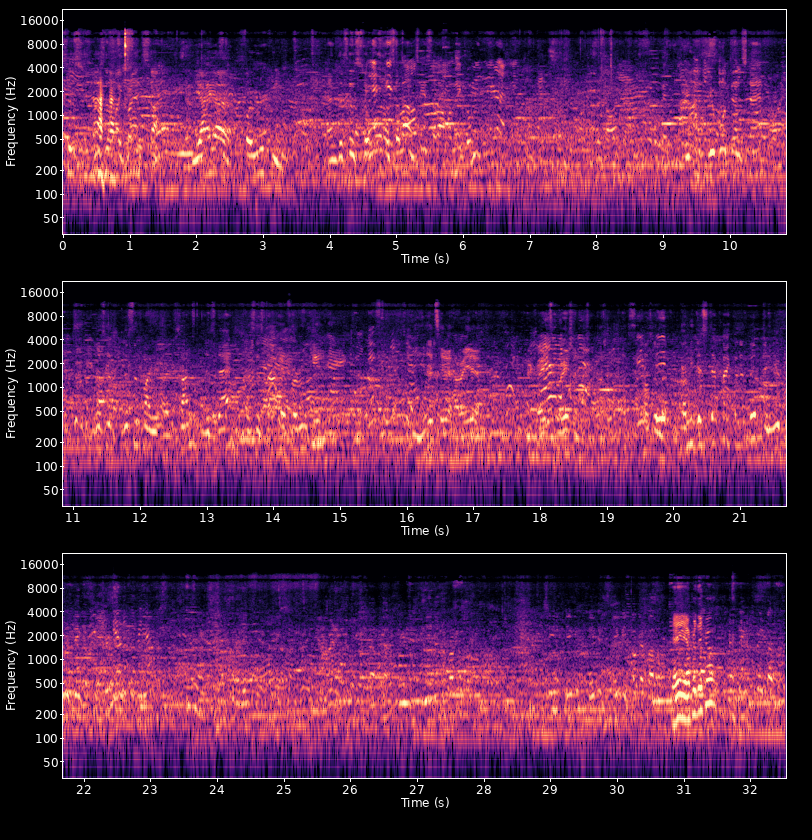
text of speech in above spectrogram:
is this is my grandson, Yahya Faruqi, and this is Soborno Salam. Say salam alaikum. You, you both can stand. This is this is my uh, son, his dad. This is Tahir Faruqi. It's here. How are you? A Great inspiration. Can you just step back a little bit and you two take a picture? Hey, everything go?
